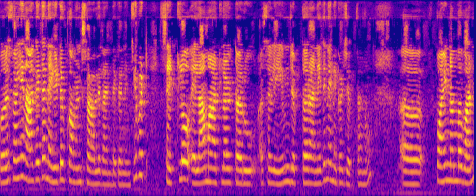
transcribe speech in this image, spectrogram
personally నాకైతే నెగిటివ్ కామెంట్స్ రాలేదు ఆయన దగ్గర నుంచి బట్ సెట్లో ఎలా మాట్లాడతారు అసలు ఏం చెప్తారు అనేది నేను ఇక్కడ చెప్తాను. పాయింట్ నెంబర్ వన్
